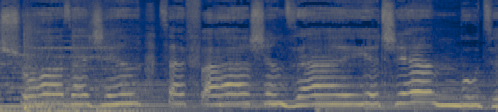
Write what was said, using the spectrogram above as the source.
说再见，才发现再也见不到。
